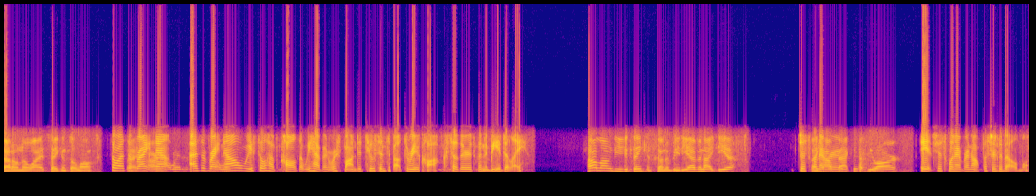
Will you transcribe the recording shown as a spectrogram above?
I don't know why it's taking so long. So as of Right. right right, now, wait- as of right now, we still have calls that we haven't responded to since about three o'clock. So there is going to be a delay. How long do you think it's going to be? Do you have an idea? Just Like whenever how backed up you are? it's just whenever an officer's available.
